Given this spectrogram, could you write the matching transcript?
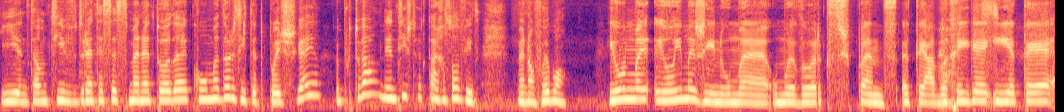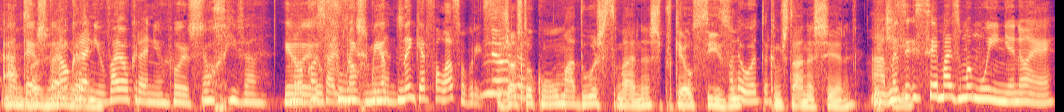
E então tive durante essa semana toda com uma dorzita. Depois cheguei a Portugal, dentista, está resolvido. Mas não foi bom. Eu, eu imagino uma, uma dor que se expande até à barriga e até Não à testa. a Ao crânio, vai ao crânio. Pois. É horrível. Eu, não eu, não felizmente nem quero falar sobre isso. Eu já estou com uma há duas semanas, porque é o siso que me está a nascer. Ah, aqui. mas isso é mais uma moinha, não é?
